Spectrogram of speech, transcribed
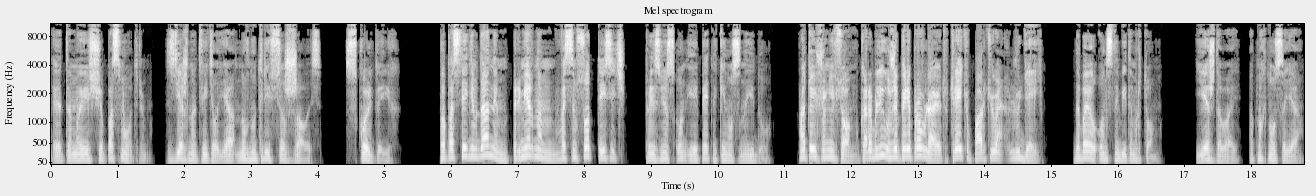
«Это мы еще посмотрим», — сдержанно ответил я, но внутри все сжалось. «Сколько их?» «По последним данным, примерно 800 тысяч», — произнес он и опять накинулся на еду. «Это еще не все. Корабли уже переправляют третью партию людей», — добавил он с набитым ртом. «Ешь давай», — отмахнулся я.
